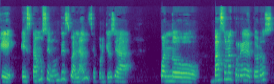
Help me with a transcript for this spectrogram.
Que estamos en un desbalance, porque, o sea, cuando vas a una corrida de toros,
